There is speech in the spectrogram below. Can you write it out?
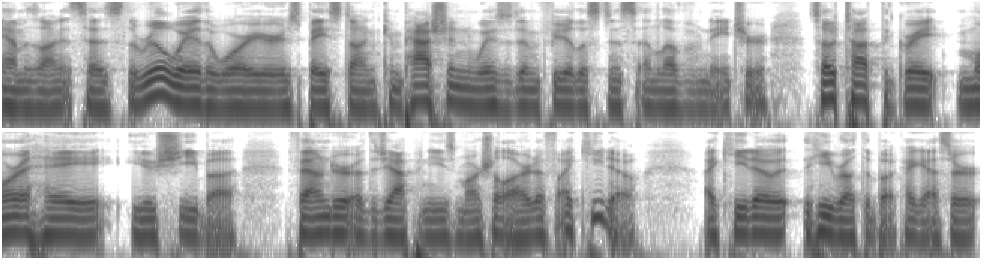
Amazon. It says, The real way of the warrior is based on compassion, wisdom, fearlessness, and love of nature. So taught the great Morihei Ueshiba, founder of the Japanese martial art of Aikido. Aikido, he wrote the book, I guess, or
